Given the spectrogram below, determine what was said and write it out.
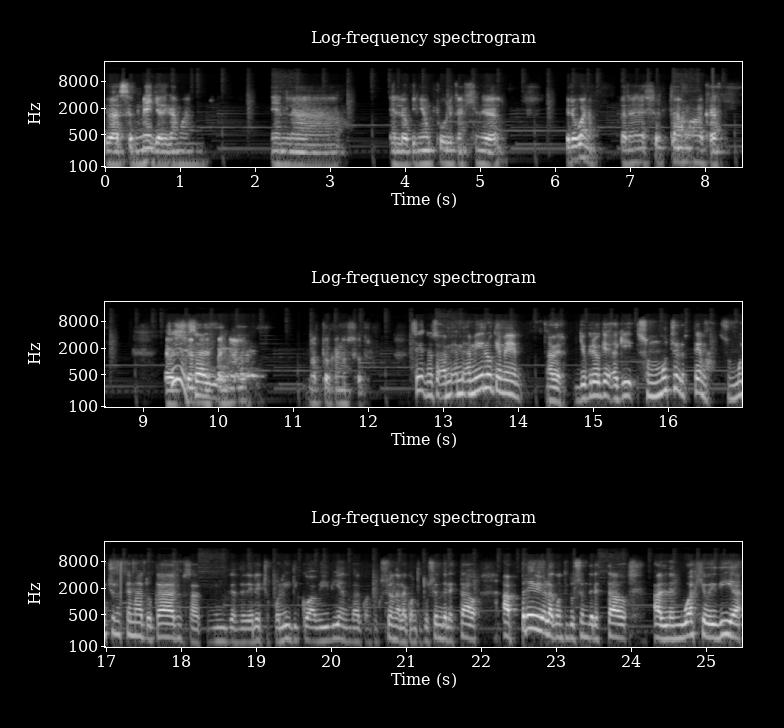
y va a ser mella, digamos, en, la, en la opinión pública en general. Pero bueno, para eso estamos acá. La versión en español nos toca a nosotros. Sí, a, mí, a mí lo que me, a ver, yo creo que aquí son muchos los temas, son muchos los temas a tocar, o sea, desde derechos políticos a vivienda, a construcción, a la constitución del Estado, a previo a la constitución del Estado, al lenguaje hoy día,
